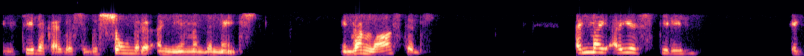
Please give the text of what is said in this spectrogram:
en natuurlik hy was 'n besondere innemende mens. En dan laastens in my eie studie ek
